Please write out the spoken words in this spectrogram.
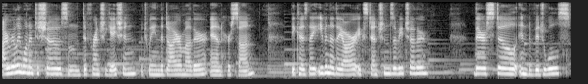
I really wanted to show some differentiation between the dire mother and her son because they even though they are extensions of each other, they're still individuals.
